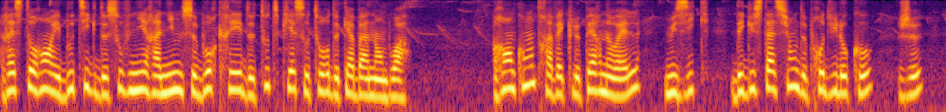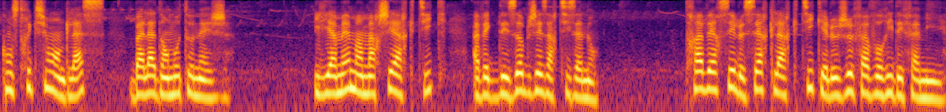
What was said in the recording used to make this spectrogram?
restaurants et boutiques de souvenirs animent ce bourg créé de toutes pièces autour de cabanes en bois. Rencontres avec le Père Noël, musique, dégustation de produits locaux, jeux, construction en glace, balade en motoneige. Il y a même un marché arctique, avec des objets artisanaux. Traverser le cercle arctique est le jeu favori des familles.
